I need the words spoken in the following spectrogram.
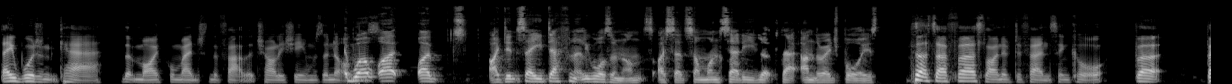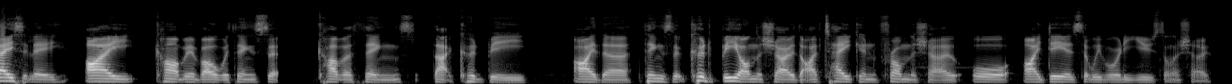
they wouldn't care that Michael mentioned the fact that Charlie Sheen was a nonce. Well, I, I I didn't say he definitely was a nonce. I said someone said he looked at underage boys. That's our first line of defense in court. But basically, I can't be involved with things that cover things that could be either things that could be on the show that I've taken from the show or ideas that we've already used on the show.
